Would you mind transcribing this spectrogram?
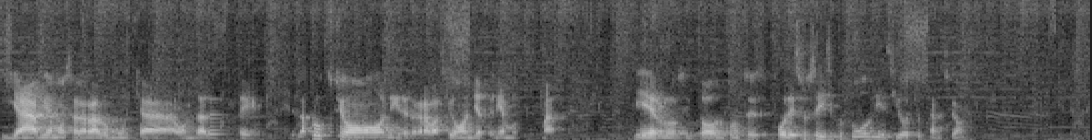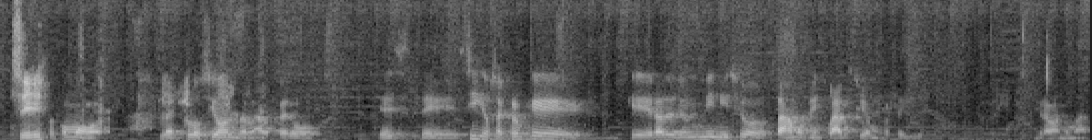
Y ya habíamos agarrado mucha onda de, de la producción y de la grabación, ya teníamos más hierros y todo. Entonces, por eso ese disco tuvo 18 canciones. Sí. Fue como la explosión, ¿verdad? Pero, este, sí, o sea, creo que, que era desde un inicio, estábamos bien claros que íbamos a seguir grabando más.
